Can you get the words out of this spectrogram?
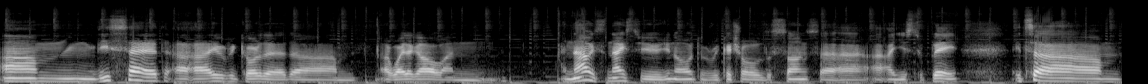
Um, this set uh, I recorded um, a while ago and and now it's nice to you know to recapture all the songs uh, I, used to play. It's um,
